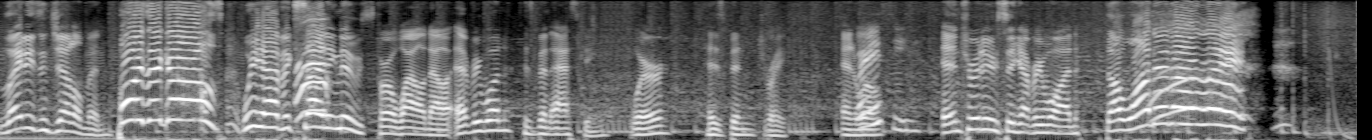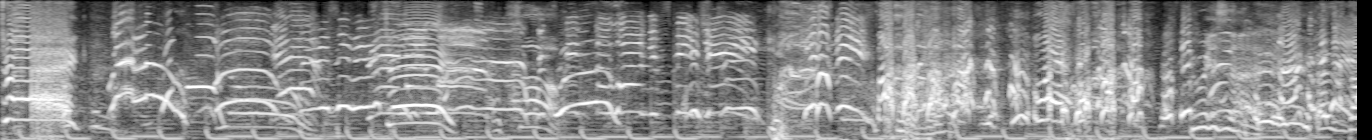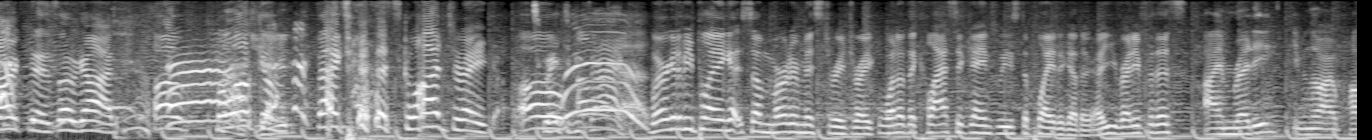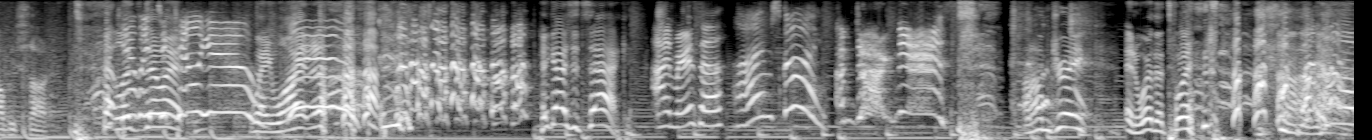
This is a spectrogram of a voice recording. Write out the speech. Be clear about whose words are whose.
Speaker 1: Ladies and gentlemen, boys and girls, we have exciting news. For a while now, everyone has been asking, where has been Drake? And
Speaker 2: Where
Speaker 1: well,
Speaker 2: is he?
Speaker 1: introducing everyone, the one and only Drake! Drake!
Speaker 3: What's up?
Speaker 4: Wait so long, it's me, Jay! Kiss me!
Speaker 1: Wait, what?
Speaker 3: Who is that?
Speaker 1: That's darkness. Oh God. Um, but welcome back to the squad, Drake. Oh,
Speaker 3: It's great to be back.
Speaker 1: We're gonna be playing some murder mystery, Drake. One of the classic games we used to play together. Are you ready for this?
Speaker 3: I'm ready, even though I would probably suck.
Speaker 1: Let's
Speaker 4: Can't wait
Speaker 1: do
Speaker 4: to
Speaker 1: it.
Speaker 4: kill you!
Speaker 1: Wait, what? hey guys, it's Zach.
Speaker 2: I'm Urza.
Speaker 4: I'm Sky!
Speaker 5: I'm darkness!
Speaker 3: I'm Drake.
Speaker 1: And we're the twins.
Speaker 3: Yeah,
